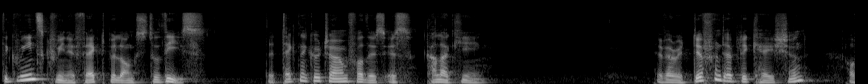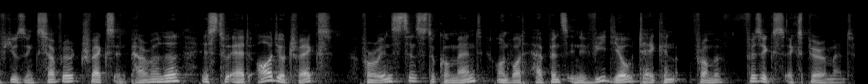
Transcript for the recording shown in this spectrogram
The green screen effect belongs to these. The technical term for this is color keying. A very different application of using several tracks in parallel is to add audio tracks, for instance to comment on what happens in a video taken from a physics experiment.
